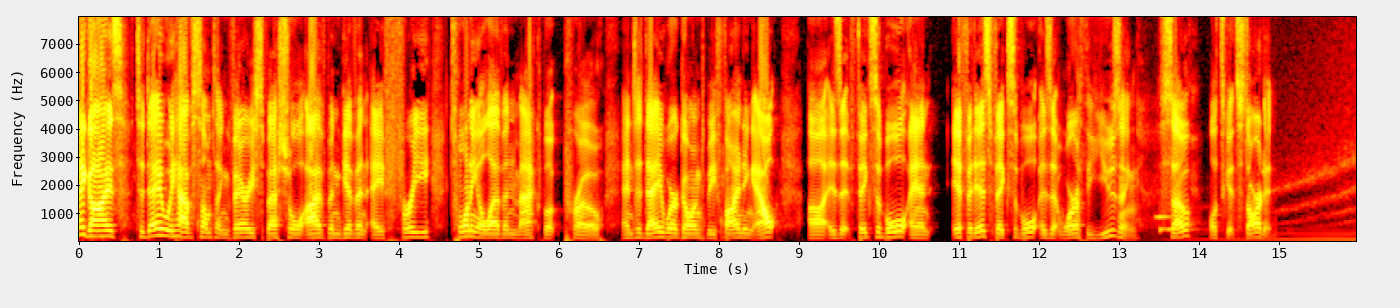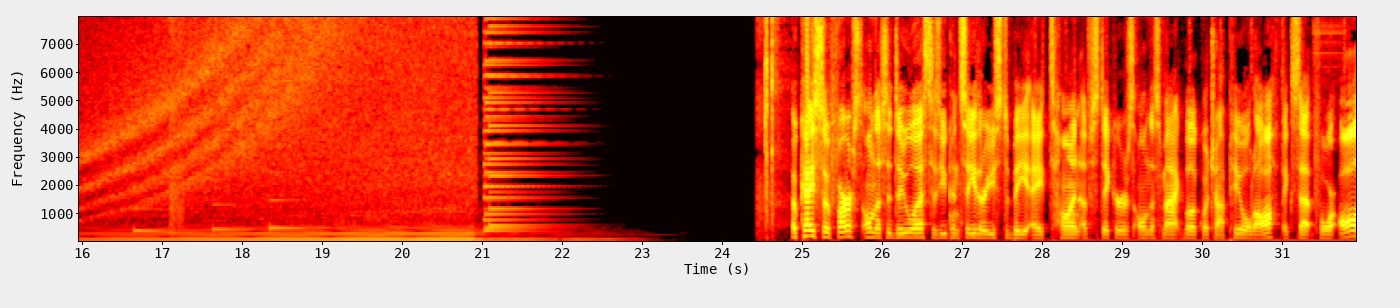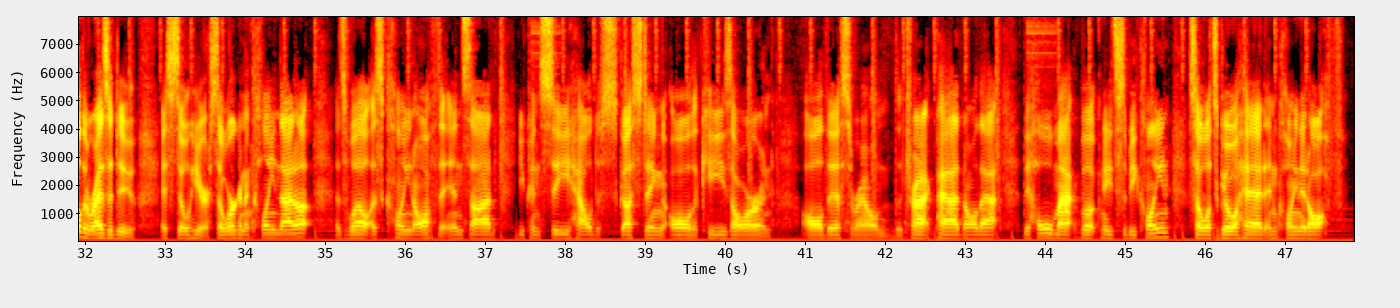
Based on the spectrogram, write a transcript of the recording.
Hey guys, today we have something very special. I've been given a free 2011 MacBook Pro, and today we're going to be finding out uh, is it fixable, and if it is fixable, is it worth using? So, let's get started. Okay, so first on the to-do list, as you can see, there used to be a ton of stickers on this MacBook, which I peeled off, except for all the residue is still here. So we're going to clean that up, as well as clean off the inside. You can see how disgusting all the keys are and all this around the trackpad and all that. The whole MacBook needs to be clean, so let's go ahead and clean it off.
